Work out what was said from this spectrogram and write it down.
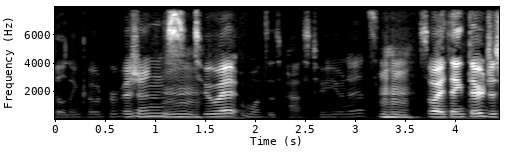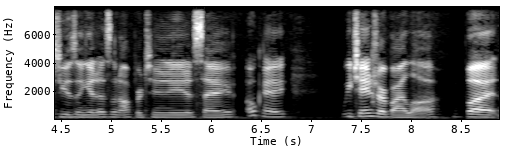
building code provisions Mm. to it once it's past two units. Mm-hmm. So I think they're just using it as an opportunity to say, okay, we changed our bylaw, but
